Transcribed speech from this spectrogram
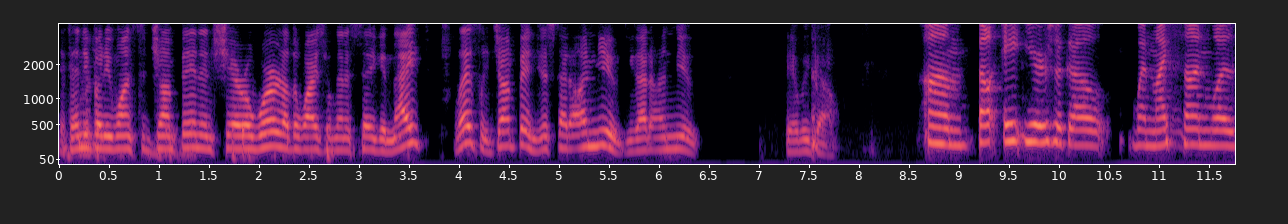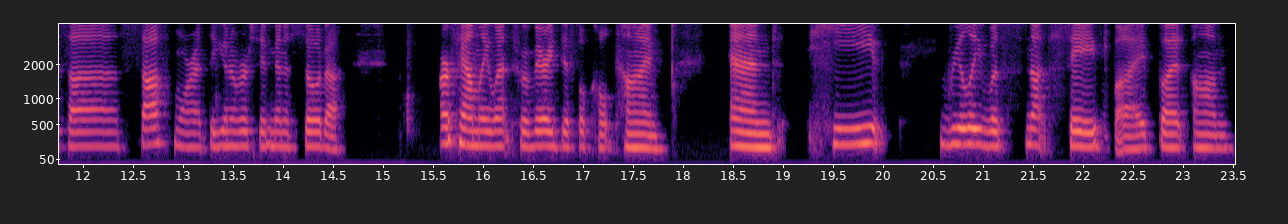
If anybody wants to jump in and share a word, otherwise we're going to say goodnight. Leslie, jump in. You just got to unmute. You got to unmute. There we go. Um, about eight years ago, when my son was a sophomore at the University of Minnesota, our family went through a very difficult time. And he really was not saved by, but um,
